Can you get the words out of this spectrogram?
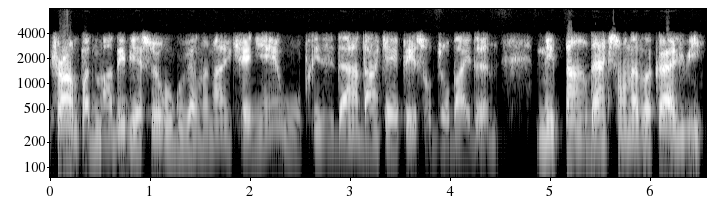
Trump a demandé, bien sûr, au gouvernement ukrainien ou au président d'enquêter sur Joe Biden, mais pendant que son avocat à lui,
